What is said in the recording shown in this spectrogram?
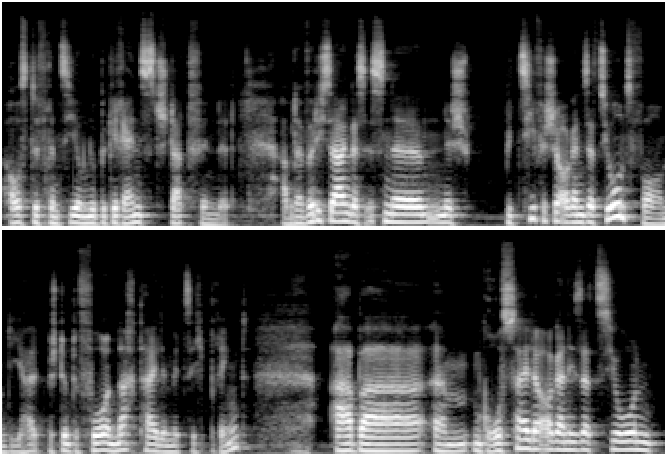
Ausdifferenzierung nur begrenzt stattfindet. Aber da würde ich sagen, das ist eine, eine spezifische Organisationsform, die halt bestimmte Vor- und Nachteile mit sich bringt. Aber ähm, ein Großteil der Organisationen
